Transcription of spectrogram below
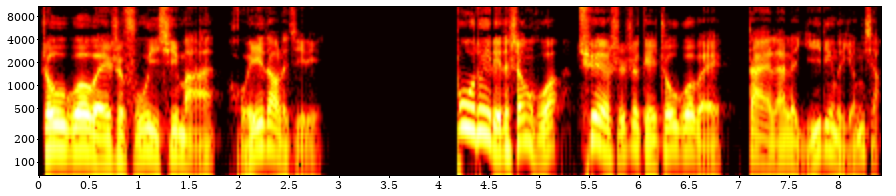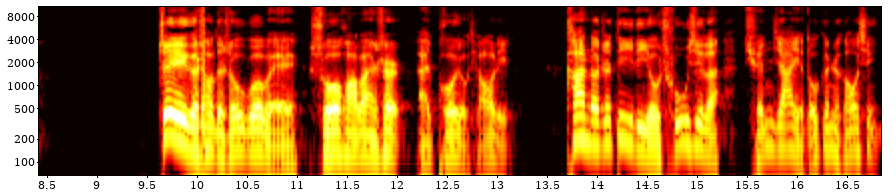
周国伟是服役期满，回到了吉林。部队里的生活确实是给周国伟带来了一定的影响。这个时候的周国伟说话办事哎颇有条理，看到这弟弟有出息了，全家也都跟着高兴。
